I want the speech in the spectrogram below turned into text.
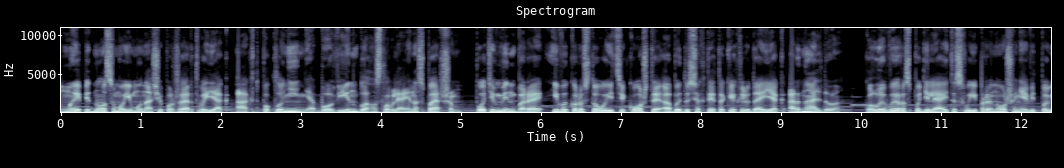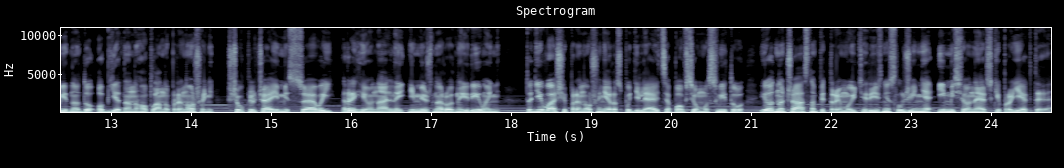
Ми підносимо йому наші пожертви як акт поклоніння, бо він благословляє нас першим. Потім він бере і використовує ці кошти, аби досягти таких людей, як Арнальдо. Коли ви розподіляєте свої приношення відповідно до об'єднаного плану приношень, що включає місцевий, регіональний і міжнародний рівень, тоді ваші приношення розподіляються по всьому світу і одночасно підтримують різні служіння і місіонерські проєкти,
